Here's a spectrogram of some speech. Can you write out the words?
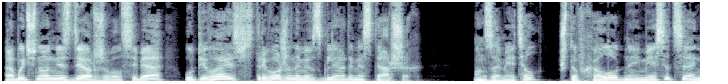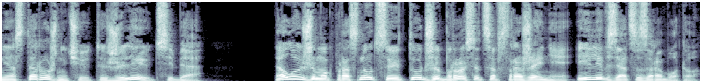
Обычно он не сдерживал себя, упиваясь встревоженными взглядами старших. Он заметил, что в холодные месяцы они осторожничают и жалеют себя. Талуй же мог проснуться и тут же броситься в сражение или взяться за работу.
